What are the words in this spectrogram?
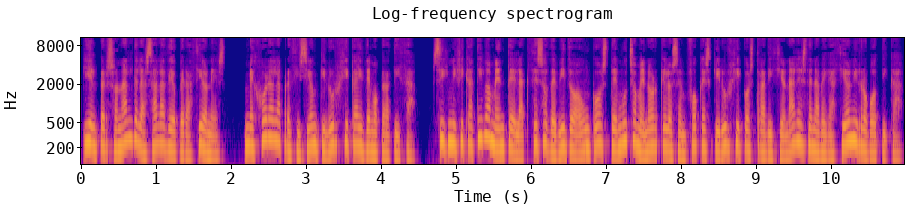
y el personal de la sala de operaciones, mejora la precisión quirúrgica y democratiza significativamente el acceso debido a un coste mucho menor que los enfoques quirúrgicos tradicionales de navegación y robótica.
